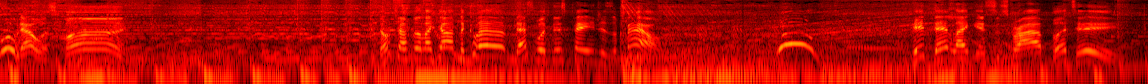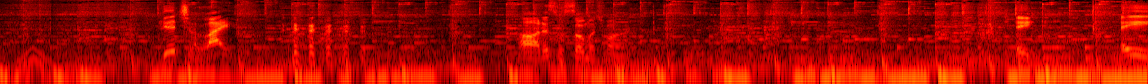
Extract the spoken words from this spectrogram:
Woo, that was fun. Don't y'all feel like y'all at the club? That's what this page is about. Woo! Hit that like and subscribe button. Get your life. oh, this was so much fun. Hey, hey,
